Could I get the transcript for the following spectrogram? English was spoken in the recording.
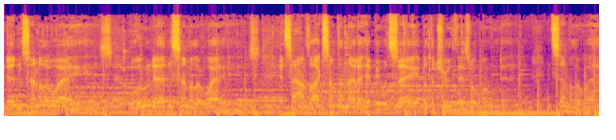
wounded in similar ways, wounded in similar ways. It sounds like something that a hippie would say, but the truth is we're wounded in similar ways.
